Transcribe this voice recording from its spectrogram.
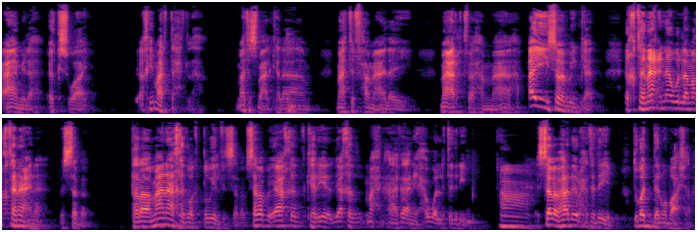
عاملة X Y. يا أخي ما ارتحت لها ما تسمع الكلام ما تفهم علي ما عرفت اتفاهم معاها أي سبب إن كان. اقتنعنا ولا ما اقتنعنا بالسبب؟ ترى ما ناخذ وقت طويل في السبب سبب ياخذ كارير ياخذ محنه ثاني يحول للتدريب. آه. السبب هذا يروح للتدريب تبدل مباشرة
